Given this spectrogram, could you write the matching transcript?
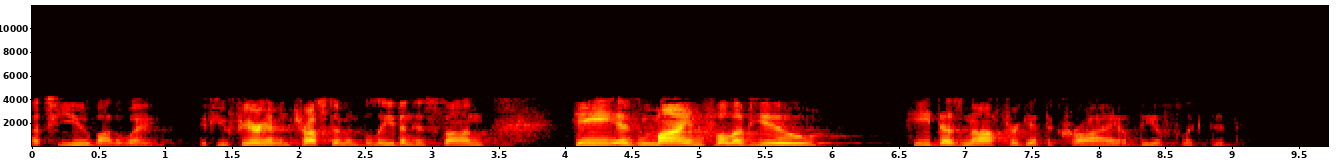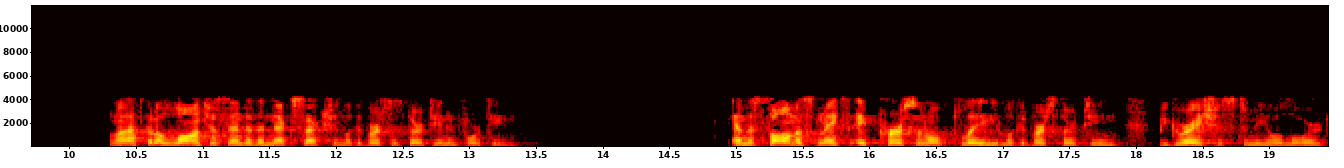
That's you, by the way. If you fear him and trust him and believe in his Son, he is mindful of you. He does not forget the cry of the afflicted. Well, that's going to launch us into the next section. Look at verses 13 and 14. And the psalmist makes a personal plea. Look at verse 13. Be gracious to me, O Lord.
